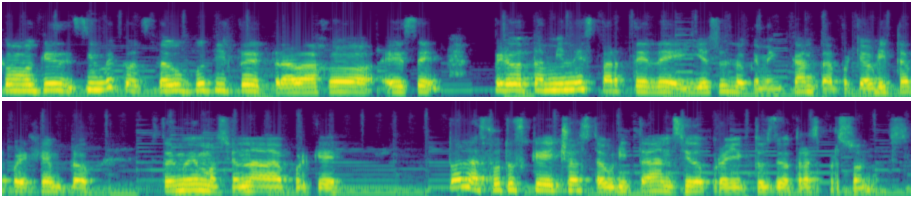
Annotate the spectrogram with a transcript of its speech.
como que sí me costó un poquito de trabajo ese, pero también es parte de, y eso es lo que me encanta, porque ahorita, por ejemplo, estoy muy emocionada porque todas las fotos que he hecho hasta ahorita han sido proyectos de otras personas.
